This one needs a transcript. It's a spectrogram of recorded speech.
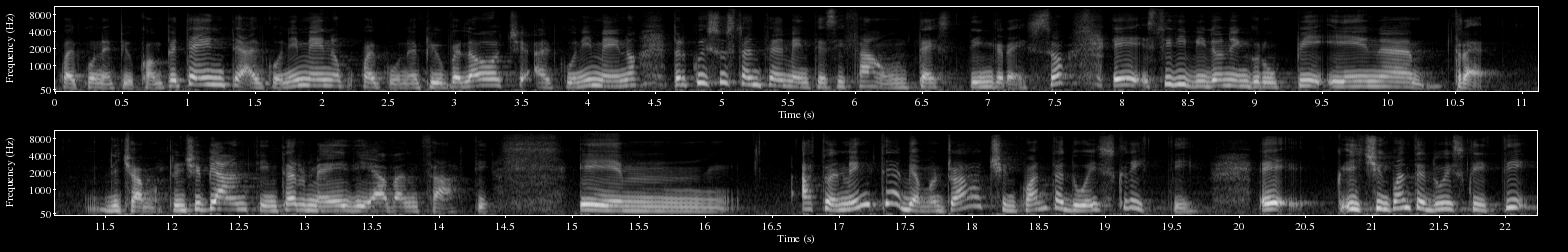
Qualcuno è più competente, alcuni meno, qualcuno è più veloce, alcuni meno, per cui sostanzialmente si fa un test d'ingresso e si dividono in gruppi in eh, tre, diciamo principianti, intermedi e avanzati. E, um, attualmente abbiamo già 52 iscritti e i 52 iscritti,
